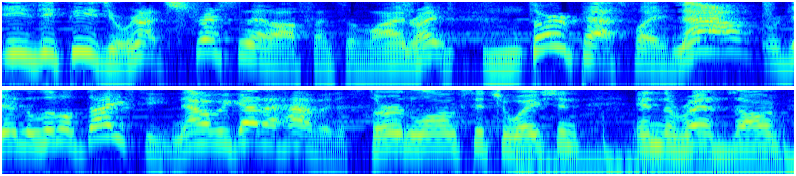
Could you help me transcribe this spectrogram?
Easy peasy. We're not stressing that offensive line, right? Mm-hmm. Third pass play. Now we're getting a little dicey. Now we got to have it. It's third and long situation in the red zone.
